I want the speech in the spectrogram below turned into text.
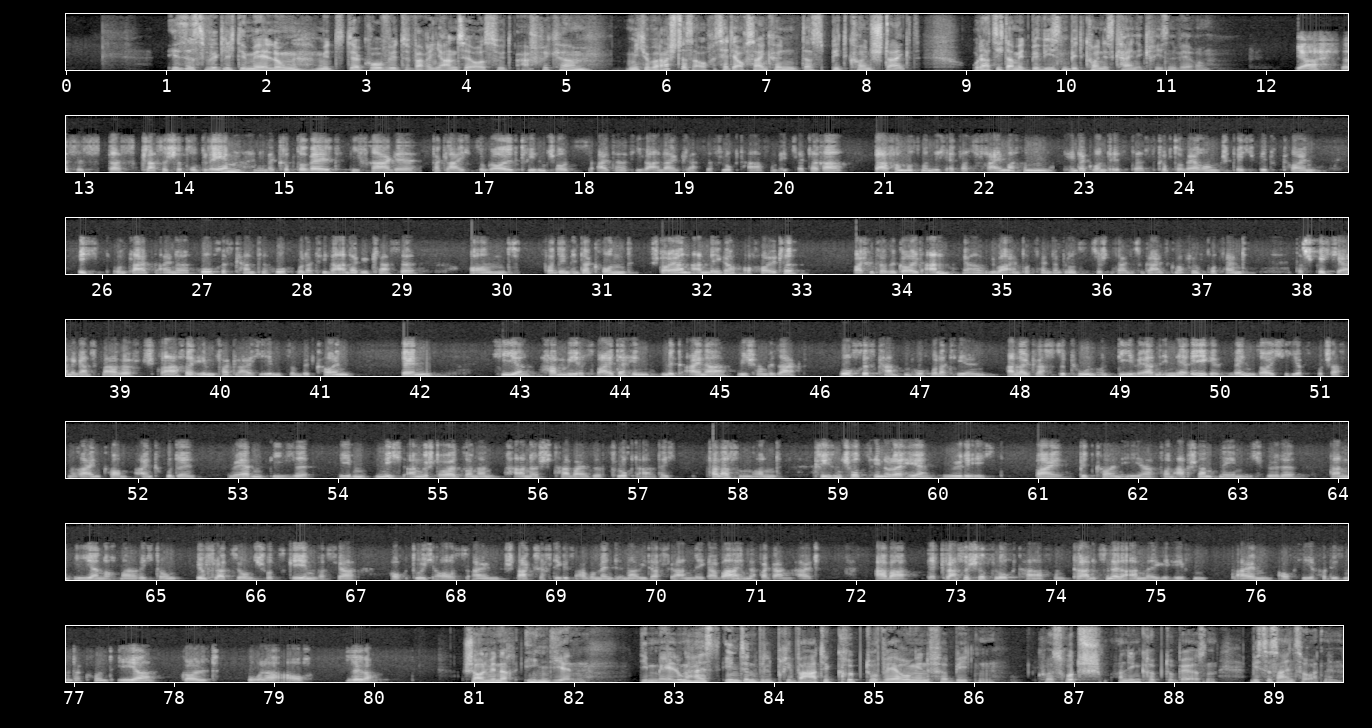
Ist es wirklich die Meldung mit der Covid-Variante aus Südafrika? Mich überrascht das auch. Es hätte auch sein können, dass Bitcoin steigt. Oder hat sich damit bewiesen, Bitcoin ist keine Krisenwährung? Ja, das ist das klassische Problem in der Kryptowelt. Die Frage Vergleich zu Gold, Krisenschutz, alternative Anlageklasse, Fluchthafen etc. Davon muss man sich etwas freimachen. Hintergrund ist, dass Kryptowährung, sprich Bitcoin, ist und bleibt eine hochriskante, hochvolatile Anlageklasse. Und vor dem Hintergrund steuern Anleger auch heute beispielsweise Gold an, ja, über 1% im Plus, zwischenzeitlich sogar 1,5%. Das spricht hier eine ganz klare Sprache im Vergleich eben zum Bitcoin. Denn hier haben wir es weiterhin mit einer, wie schon gesagt, hochriskanten, hochvolatilen Anlageklasse zu tun und die werden in der Regel, wenn solche Hilfsbotschaften reinkommen, eintrudeln, werden diese eben nicht angesteuert, sondern panisch, teilweise fluchtartig verlassen. Und Krisenschutz hin oder her würde ich bei Bitcoin eher von Abstand nehmen. Ich würde dann eher nochmal Richtung Inflationsschutz gehen, was ja auch durchaus ein schlagkräftiges Argument immer wieder für Anleger war in der Vergangenheit. Aber der klassische Fluchthafen, traditionelle Anlegehäfen bleiben auch hier vor diesem Hintergrund eher Gold oder auch Silber. Schauen wir nach Indien. Die Meldung heißt, Indien will private Kryptowährungen verbieten. Kursrutsch an den Kryptobörsen. Wie ist das einzuordnen?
